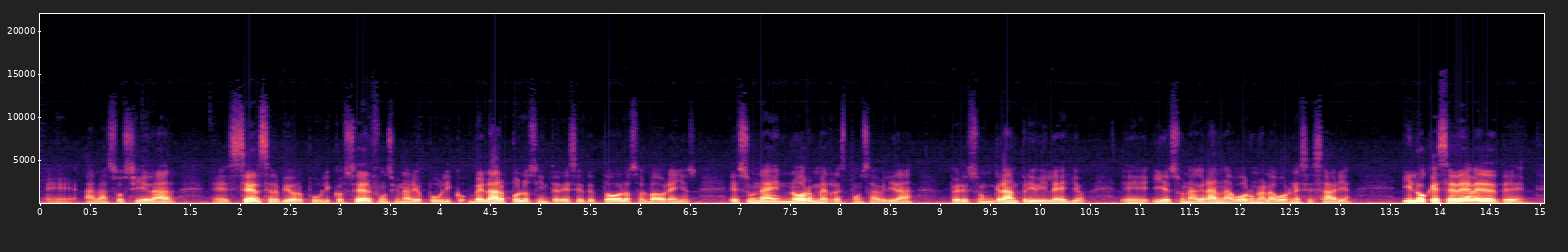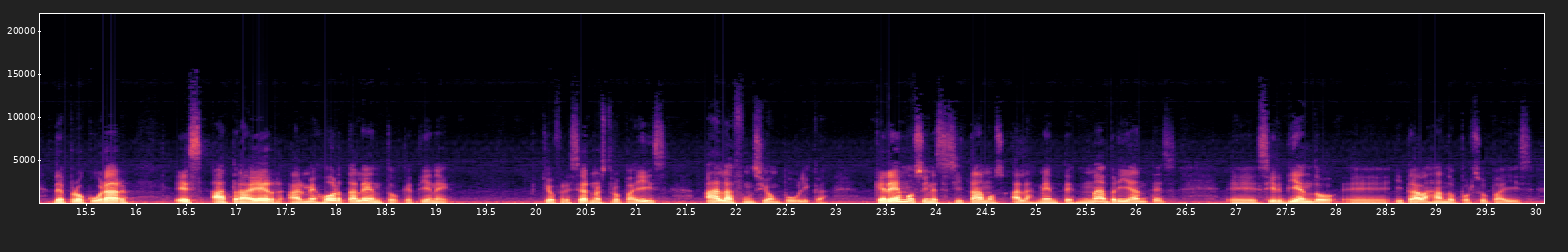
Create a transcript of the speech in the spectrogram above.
a la sociedad eh, ser servidor público, ser funcionario público, velar por los intereses de todos los salvadoreños es una enorme responsabilidad, pero es un gran privilegio eh, y es una gran labor, una labor necesaria. Y lo que se debe de, procurar es atraer al mejor talento que tiene que ofrecer nuestro país a la función pública. Queremos y necesitamos a las mentes más brillantes eh, sirviendo y trabajando por su país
